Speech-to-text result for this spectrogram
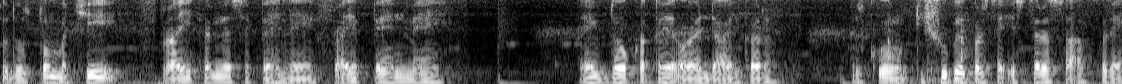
तो दोस्तों, मच्छी फ्राई करने से पहले फ्राई पैन में एक दो कतरे ऑयल डालकर इसको टिश्यू पेपर से इस तरह साफ़ करें।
